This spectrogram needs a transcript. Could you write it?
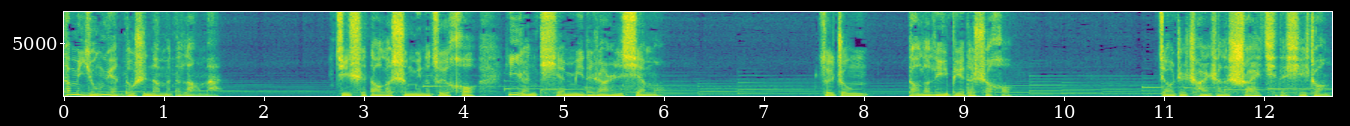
他们永远都是那么的浪漫，即使到了生命的最后，依然甜蜜的让人羡慕。最终，到了离别的时候。乔治穿上了帅气的西装，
